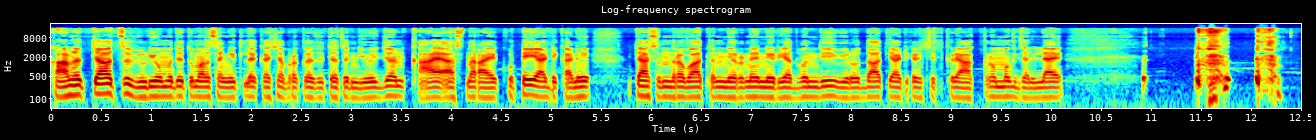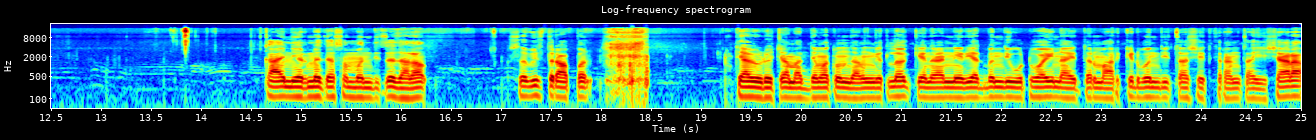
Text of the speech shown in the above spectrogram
कालच्याच व्हिडिओमध्ये तुम्हाला सांगितलं कशा प्रकारचं त्याचं नियोजन काय असणार आहे कुठे या ठिकाणी. त्या संदर्भात निर्णय निर्यातबंदी विरोधात या ठिकाणी शेतकरी आक्रमक झालेला आहे. काय निर्णय त्यासंबंधीचा झाला सविस्तर आपण त्या व्हिडिओच्या माध्यमातून जाणून घेतलं. केंद्राने निर्यात बंदी नाही तर मार्केट बंदीचा शेतकऱ्यांचा इशारा.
